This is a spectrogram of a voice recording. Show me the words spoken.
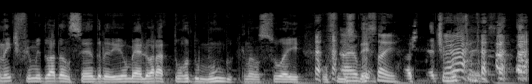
excelente filme do Adam Sandler aí, o melhor ator do mundo, que lançou aí o filme ah, eu vou sair. Basquete muito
